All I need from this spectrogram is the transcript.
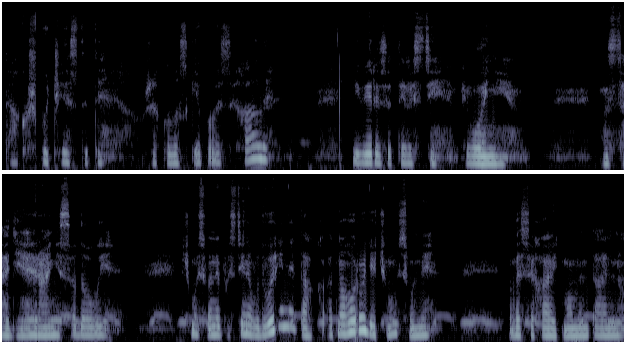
також почистити. Вже колоски повисихали і вирізати ось ці півонії. Ось ззаді герані садової. Чомусь вони постійно в дворі не так, а на городі чомусь вони висихають моментально.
